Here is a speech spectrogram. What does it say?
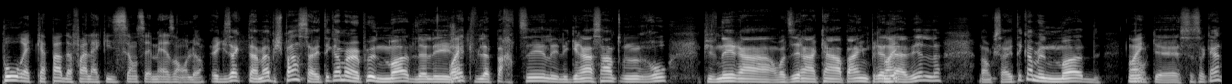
pour être capable de faire l'acquisition de ces maisons-là. Exactement. Puis je pense que ça a été comme un peu une mode. Les gens qui voulaient partir, les, grands centres ruraux, puis venir, en, on va dire, en campagne près de la ville. Donc, ça a été comme une mode. Donc, euh, c'est ça. Quand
